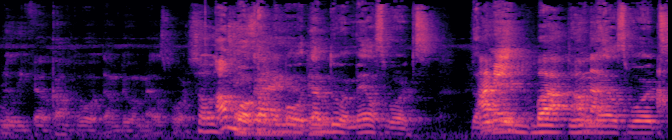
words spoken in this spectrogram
really feel comfortable with them doing male sports. So I'm more comfortable with them doing male sports. The I mean, but doing I'm not- male sports.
